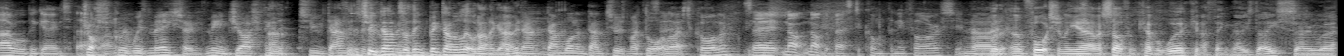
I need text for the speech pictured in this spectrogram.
I will be going to that Josh is one. coming with me, so me and Josh. I think Uh, the two Dans. The two Dans, I think Big Dan and Little Dan are Big going. Dan, Dan one and Dan two, as my daughter So- likes to call them. So not not the best of company for us, you know. No, But unfortunately, yeah, myself and Kev are working, I think, those days. So uh,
